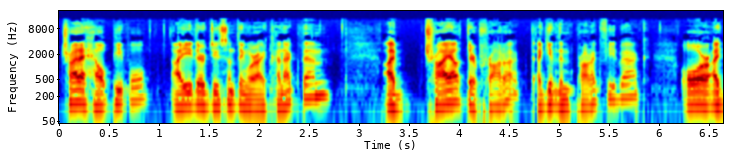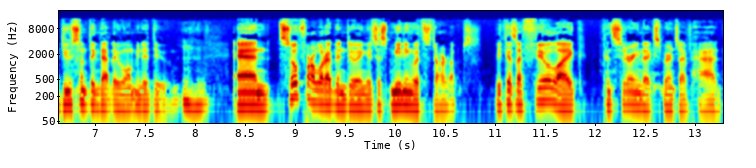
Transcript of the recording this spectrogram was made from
try to help people. I either do something where I connect them, I try out their product, I give them product feedback, or I do something that they want me to do. Mm-hmm. And so far, what I've been doing is just meeting with startups because I feel like, considering the experience I've had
